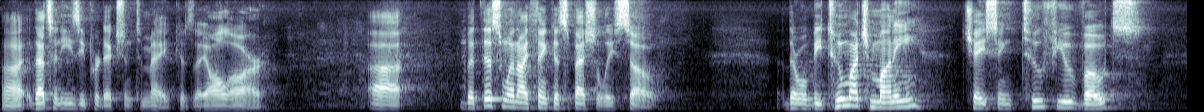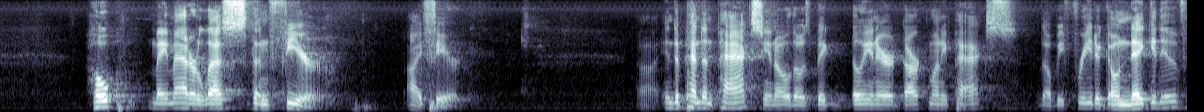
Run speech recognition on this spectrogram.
Uh, that's an easy prediction to make because they all are. Uh, but this one I think especially so. There will be too much money chasing too few votes. Hope may matter less than fear, I fear. Uh, independent PACs, you know, those big billionaire dark money PACs, they'll be free to go negative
